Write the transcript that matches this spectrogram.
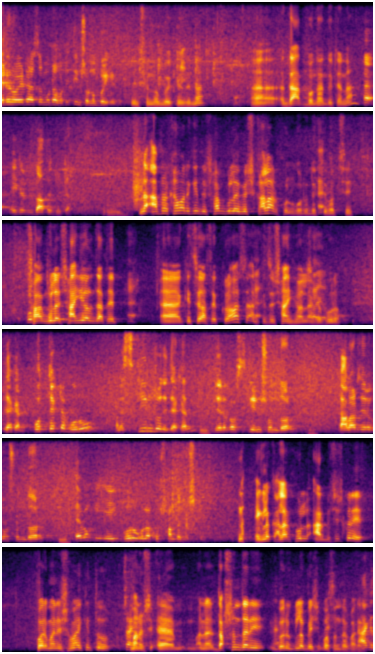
এটার ওয়েট আছে মোটামুটি তিনশো নব্বই কেজি। তিনশো নব্বই কেজি না? দাঁত বোধ হয় দুইটা না? হ্যাঁ এইটার দাঁতে দুইটা। না আপনার খামারে কিন্তু সবগুলো বেশ কালারফুল গরু দেখতে পাচ্ছি। সবগুলো শাহিওয়াল জাতের হ্যাঁ। কিছু আছে ক্রস আর কিছু শাহিওয়াল একটা পুরো। দেখেন প্রত্যেকটা গরু মানে স্কিন যদি দেখেন যেরকম স্কিন সুন্দর কালার যেরকম সুন্দর এবং এই গরুগুলো খুব শান্তশিষ্ট। না এগুলো কালারফুল আর বিশেষ করে কোরবানির সময় কিন্তু মানুষ মানে দর্শনদারি গরুগুলো বেশি পছন্দ করে। আগে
